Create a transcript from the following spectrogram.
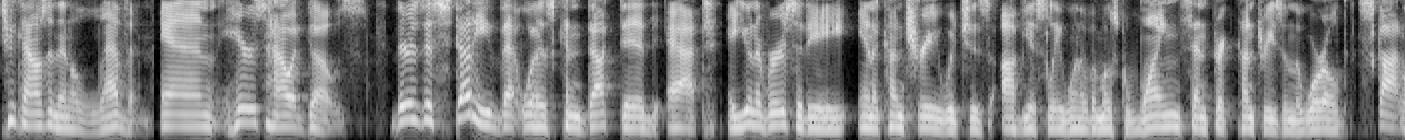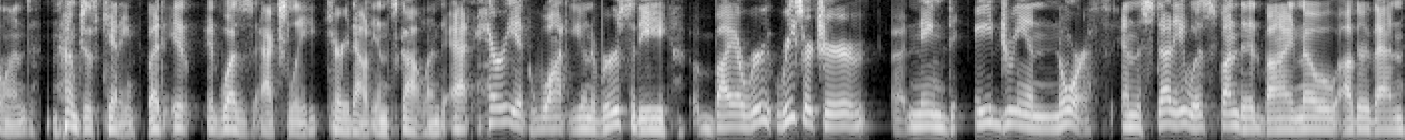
2011. And here's how it goes. There's this study that was conducted at a university in a country which is obviously one of the most wine centric countries in the world, Scotland. I'm just kidding, but it, it was actually carried out in Scotland at Heriot-Watt University by a re- researcher uh, named Adrian North. And the study was funded by no other than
